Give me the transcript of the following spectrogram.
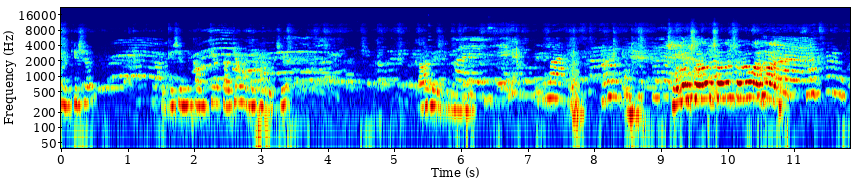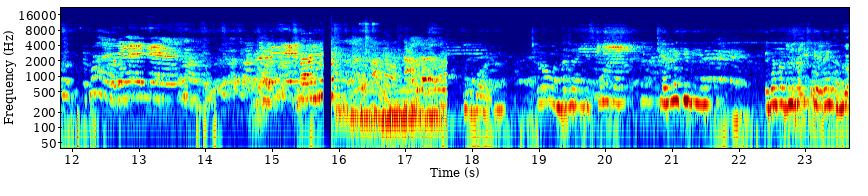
वेकेशन was में काम किया क्या क्या मजा किया बच्चे? कहाँ गए चलो चलो चलो चलो अगर चलो हम अंदर जाएंगे स्कूल में खेलने के लिए। इधर तो दूसरे खेलेगा ना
